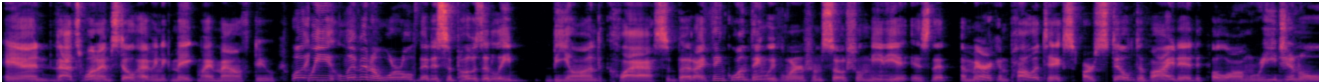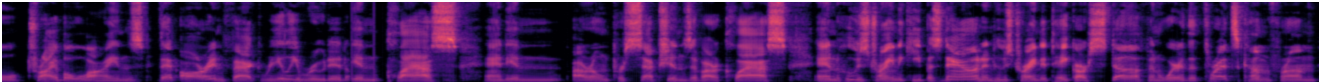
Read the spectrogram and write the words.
And that's what I'm still having to make my mouth do. Well, we live in a world that is supposedly beyond class. But I think one thing we've learned from social media is that American politics are still divided along regional tribal lines that are in fact really rooted in class and in our own perceptions of our class and who's trying to keep us down and who's trying to take our stuff and where the threats come from.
